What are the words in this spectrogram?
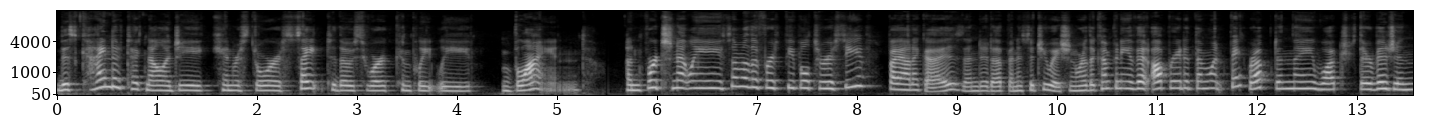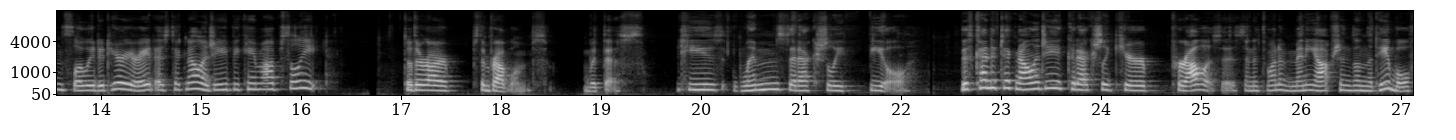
This kind of technology can restore sight to those who are completely blind. Unfortunately, some of the first people to receive bionic eyes ended up in a situation where the company that operated them went bankrupt and they watched their vision slowly deteriorate as technology became obsolete. So there are some problems with this These limbs that actually feel. This kind of technology could actually cure paralysis, and it's one of many options on the table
